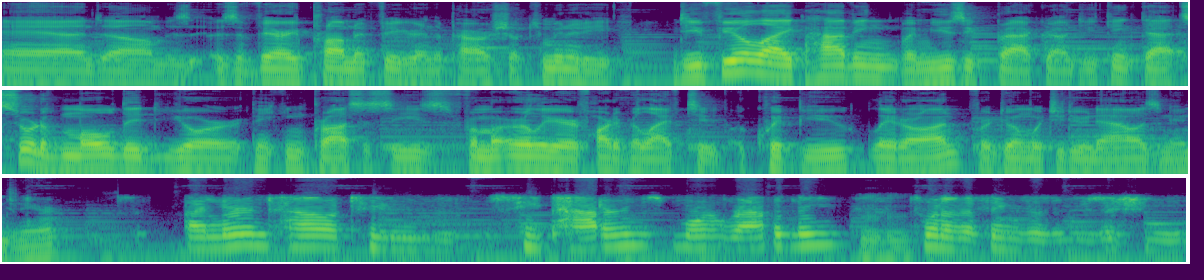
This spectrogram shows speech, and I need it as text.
and um, is, is, a very prominent figure in the PowerShell community. Do you feel like having a music background, do you think that sort of molded your thinking processes from an earlier part of your life to equip you later on for doing what you do now as an engineer? I learned how to see patterns more rapidly. Mm-hmm. It's one of the things as a musician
